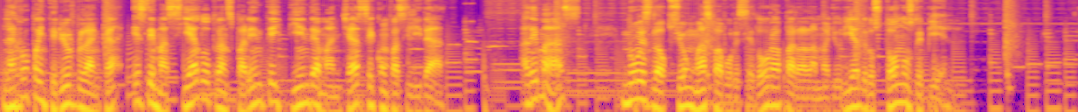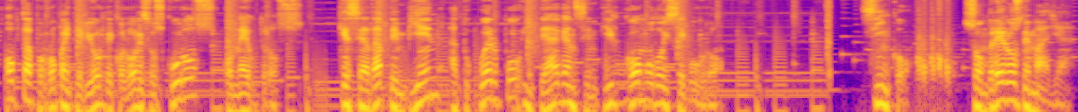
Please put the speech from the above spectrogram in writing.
La ropa interior blanca es demasiado transparente y tiende a mancharse con facilidad. Además, no es la opción más favorecedora para la mayoría de los tonos de piel. Opta por ropa interior de colores oscuros o neutros, que se adapten bien a tu cuerpo y te hagan sentir cómodo y seguro. 5. Sombreros de malla.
